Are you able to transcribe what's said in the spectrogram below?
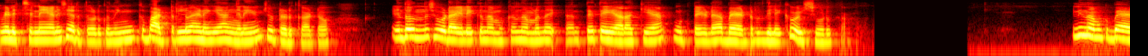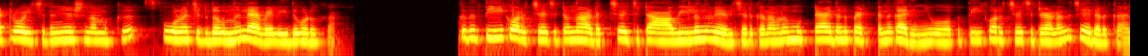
വെളിച്ചെണ്ണയാണ് ചേർത്ത് കൊടുക്കുന്നത്. നിങ്ങൾക്ക് ബട്ടറിൽ വേണമെങ്കിൽ അങ്ങനെയും ചുട്ടെടുക്കാം കേട്ടോ ഇതൊന്ന് ചൂടായിലേക്ക് നമുക്ക് നമ്മൾ നേരത്തെ തയ്യാറാക്കിയ മുട്ടയുടെ ആ ബാറ്റർ ഇതിലേക്ക് ഒഴിച്ചു കൊടുക്കാം. ഇനി നമുക്ക് ബാറ്റർ ഒഴിച്ചതിന് ശേഷം നമുക്ക് സ്പൂൺ വെച്ചിട്ട് ഇതൊന്ന് ലെവൽ ചെയ്ത് കൊടുക്കാം. ഇത് തീ കുറച്ച് വെച്ചിട്ട് ഒന്ന് അടച്ച് വെച്ചിട്ട് ആവിയിലൊന്ന് വേവിച്ചെടുക്കുക നമ്മൾ മുട്ട ആയതുകൊണ്ട് പെട്ടെന്ന് കരിഞ്ഞു പോകും. അപ്പോൾ തീ കുറച്ച് വെച്ചിട്ട് വേണം അത് ചെയ്തെടുക്കാൻ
